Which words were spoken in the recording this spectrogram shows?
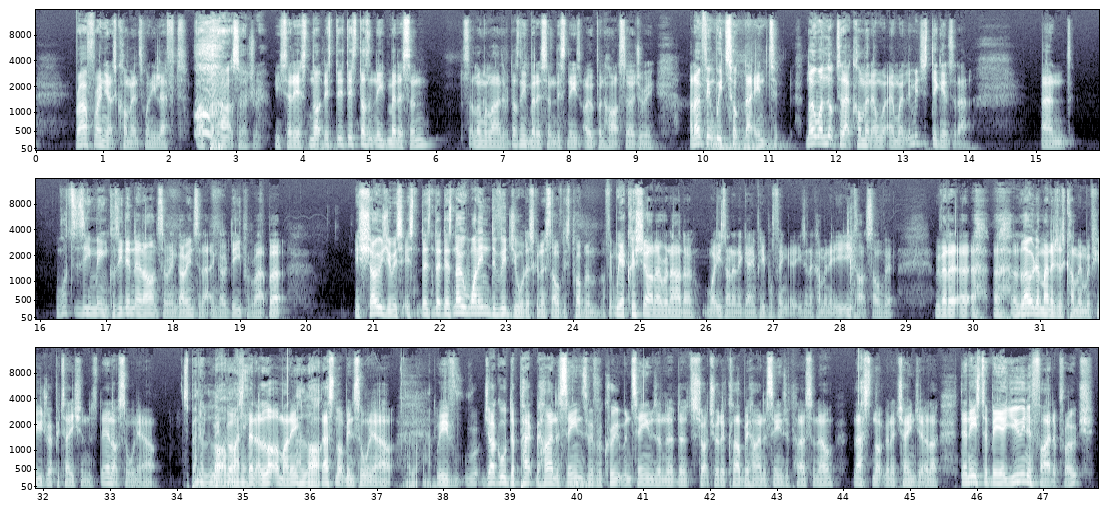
Ralf Rangnick's comments when he left. Open heart surgery. He said, "It's not this. This, doesn't need medicine." It's along the lines of it doesn't need medicine. This needs open heart surgery. I don't think we took that into. No one looked at that comment and, and went, "Let me just dig into that." And what does he mean? Because he didn't then answer and go into that and go deeper, right? But it shows you it's, it's there's there's no one individual that's going to solve this problem. I think we had Cristiano Ronaldo. What he's done in the game, people think that he's going to come in. He, he can't solve it. We've had a, a, a, load of managers come in with huge reputations. They're not sorting it out. Spend a lot of got- money. Spent a lot of money. A lot. That's not been sorting it out. A lot of money. We've r- juggled the pack behind the scenes with recruitment teams and the, the structure of the club behind the scenes with personnel. That's not going to change it. alone. There needs to be a unified approach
